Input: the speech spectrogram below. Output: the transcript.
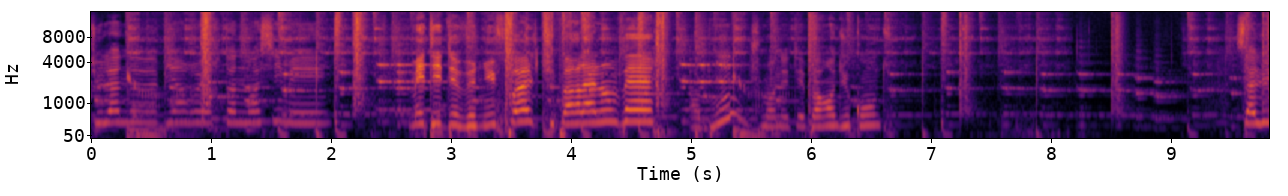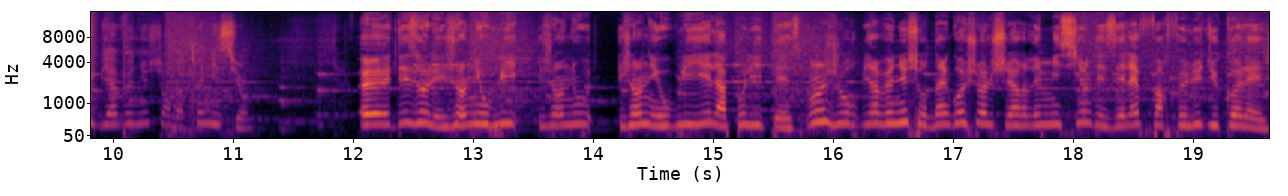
Tu la ne bien rue Noisy, mais... Mais t'es devenue folle, tu parles à l'envers. Ah bon? Je m'en étais pas rendu compte. Salut, bienvenue sur notre émission. Euh, désolé, j'en ai, oublié, j'en, ai oublié la politesse. Bonjour, bienvenue sur Dingo Scholcher, l'émission des élèves farfelus du collège.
